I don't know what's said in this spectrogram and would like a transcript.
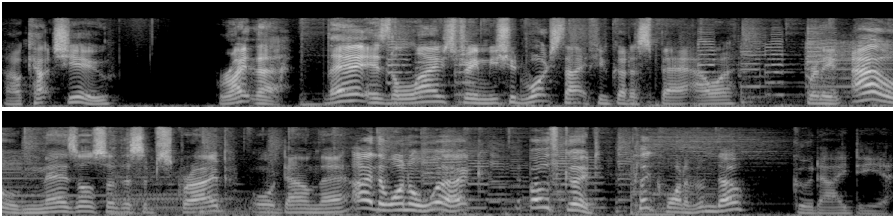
and I'll catch you right there. There is the live stream. You should watch that if you've got a spare hour. Brilliant. Oh, and there's also the subscribe or down there. Either one will work. They're both good. Click one of them though. Good idea.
